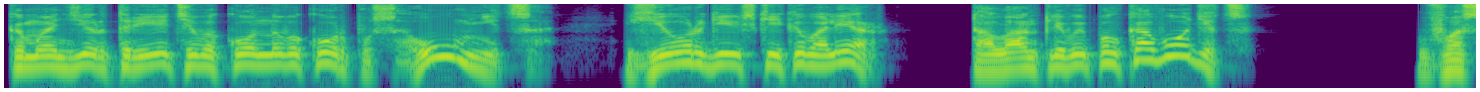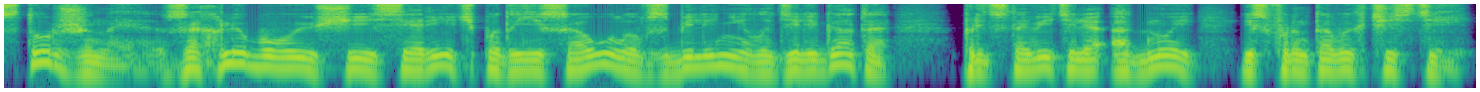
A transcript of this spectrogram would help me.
командир третьего конного корпуса, умница, георгиевский кавалер, талантливый полководец. Восторженная, захлебывающаяся речь под Исаула взбеленила делегата, представителя одной из фронтовых частей.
